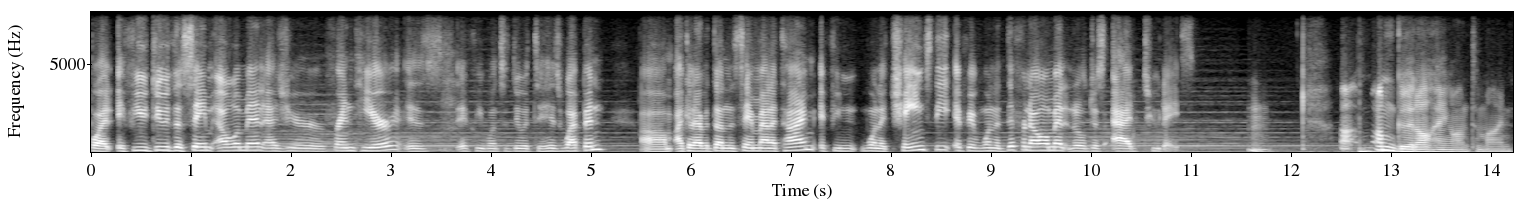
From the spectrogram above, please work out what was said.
but if you do the same element as your friend here is if he wants to do it to his weapon um, I could have it done the same amount of time. If you want to change the, if you want a different element, it'll just add two days. Uh, I'm good. I'll hang on to mine.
